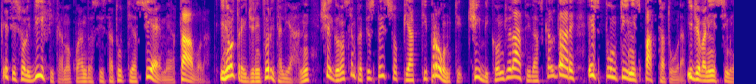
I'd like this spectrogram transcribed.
che si solidificano quando si sta tutti assieme a tavola. Inoltre i genitori italiani scelgono sempre più spesso piatti pronti, cibi congelati da scaldare e spuntini spazzatura. I giovanissimi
